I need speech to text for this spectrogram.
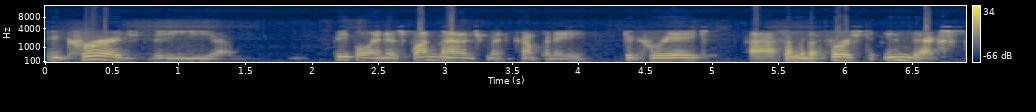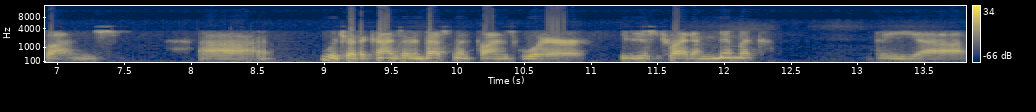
encouraged the uh, people in his fund management company to create uh, some of the first index funds, uh, which are the kinds of investment funds where you just try to mimic the uh,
